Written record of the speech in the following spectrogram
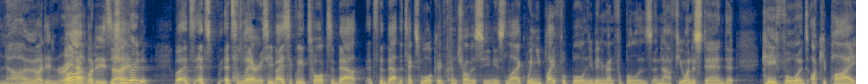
No, I didn't read Oh, it. What did he say? You should read it. Well, it's it's it's hilarious. He basically talks about it's about the Tex Walker controversy, and he's like, when you play football and you've been around footballers enough, you understand that key forwards occupy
